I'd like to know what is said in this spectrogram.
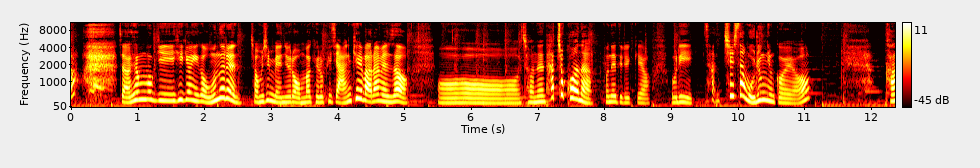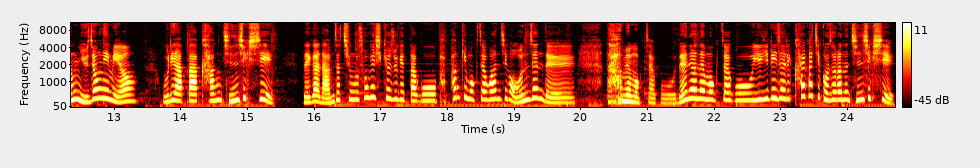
자, 현목이, 희경이가 오늘은 점심 메뉴로 엄마 괴롭히지 않길 바라면서 어, 저는 핫초코 하나 보내드릴게요. 우리 7356님 거예요. 강유정님이요. 우리 아빠 강진식 씨. 내가 남자친구 소개시켜주겠다고 밥 한 끼 먹자고 한 지가 언젠데. 다음에 먹자고, 내년에 먹자고, 이리저리 칼같이 거절하는 진식 씨.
